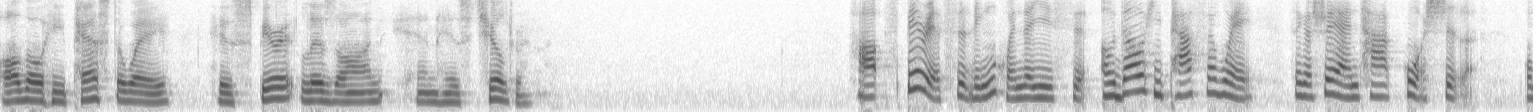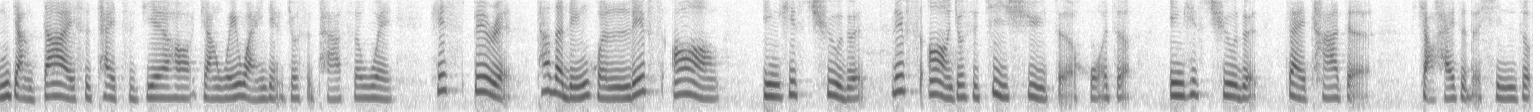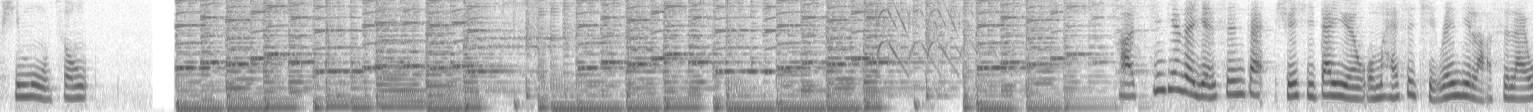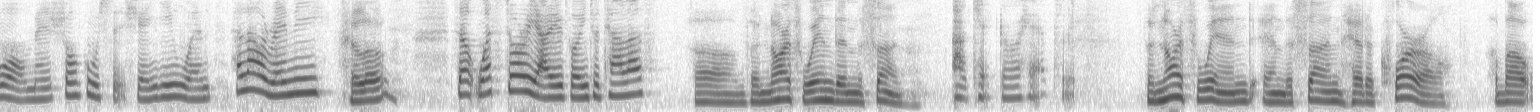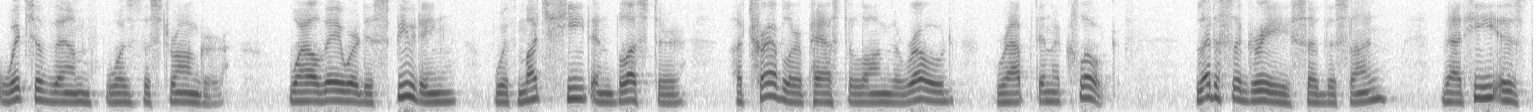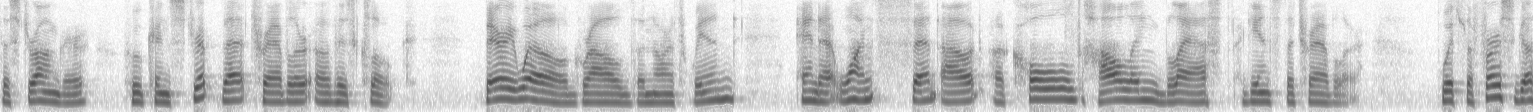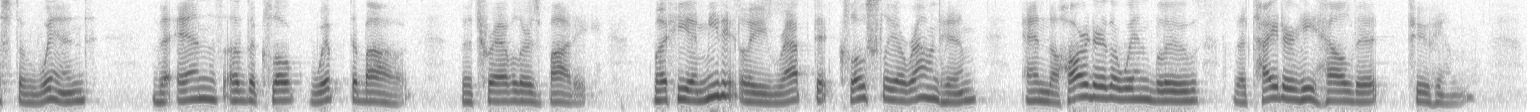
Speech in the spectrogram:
Although he passed away, his spirit lives on in his children. 好，spirit 是灵魂的意思。Although he passed away，这个虽然他过世了，我们讲 die 是太直接哈，讲委婉一点就是 pass away。His spirit 他的灵魂 lives on in his children. Lives on 就是继续着活着，in his children 在他的小孩子的心中心目中。好，今天的衍生单学习单元，我们还是请 Randy 老师来为我们说故事、学英文。Hello，Randy。Hello. So, what story are you going to tell us? Uh, the north wind and the sun. Okay, go ahead, please. The north wind and the sun had a quarrel about which of them was the stronger. While they were disputing, with much heat and bluster, a traveler passed along the road wrapped in a cloak. Let us agree, said the sun, that he is the stronger who can strip that traveler of his cloak. Very well, growled the north wind, and at once sent out a cold, howling blast against the traveler. With the first gust of wind, the ends of the cloak whipped about the traveler's body, but he immediately wrapped it closely around him, and the harder the wind blew, the tighter he held it to him.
